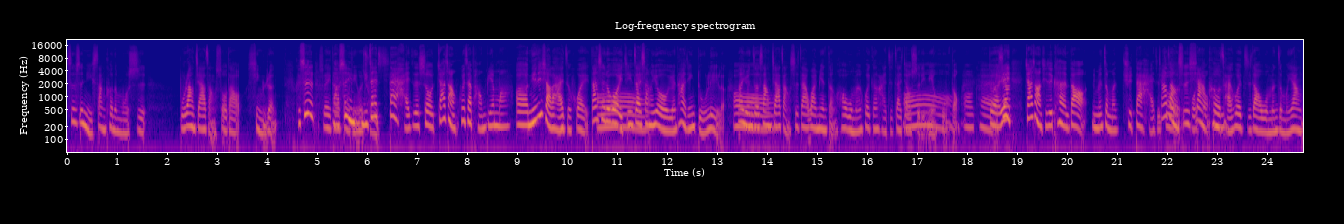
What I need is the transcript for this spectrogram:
是不是你上课的模式。不让家长受到信任。可是，所以老师，你你在带孩子的时候，家长会在旁边吗？呃，年纪小的孩子会，但是如果已经在上幼儿园，他已经独立了，那原则上家长是在外面等候，我们会跟孩子在教室里面互动。OK，对，所以家长其实看得到你们怎么去带孩子。家长是下课才会知道我们怎么样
